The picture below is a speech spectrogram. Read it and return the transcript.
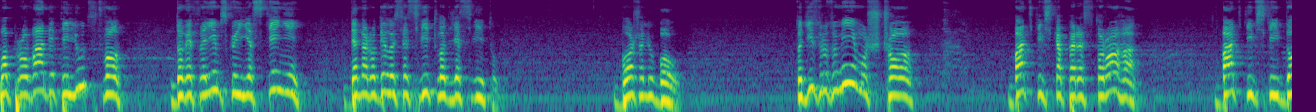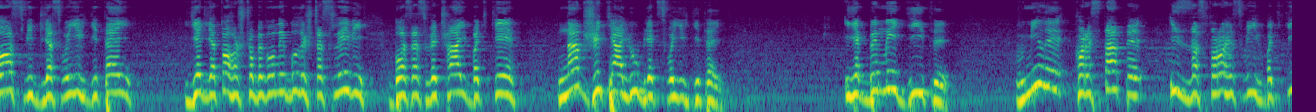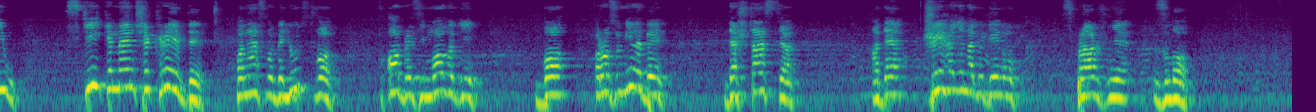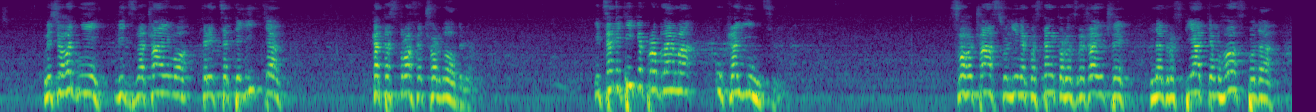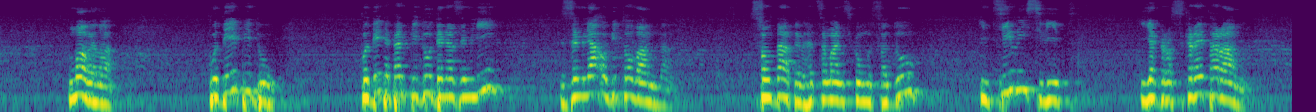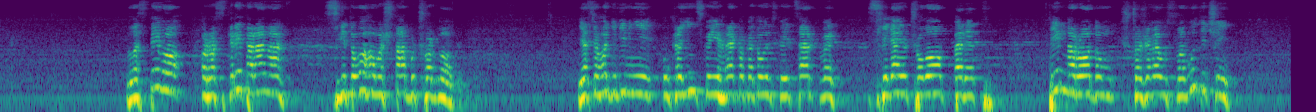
попровадити людство до Вифлеємської яскині, де народилося світло для світу. Божа любов. Тоді зрозуміємо, що батьківська пересторога, батьківський досвід для своїх дітей є для того, щоб вони були щасливі, бо зазвичай батьки над життя люблять своїх дітей. І якби ми, діти, вміли користати із застороги своїх батьків, скільки менше кривди понесло би людство в образі молоді, бо розуміли би, де щастя, а де чигає на людину справжнє зло. Ми сьогодні відзначаємо 30-ліття катастрофи Чорнобиля. І це не тільки проблема українців. Свого часу Ліна Костенко, розважаючи над розп'яттям Господа, мовила, куди піду? Куди тепер піду, де на землі земля обітована? Солдати в Гецеманському саду і цілий світ, як розкрита рана. Властиво розкрита рана світового масштабу Чорнобиль. Я сьогодні в імені Української греко-католицької церкви схиляю чоло перед тим народом, що живе у Славутичі,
